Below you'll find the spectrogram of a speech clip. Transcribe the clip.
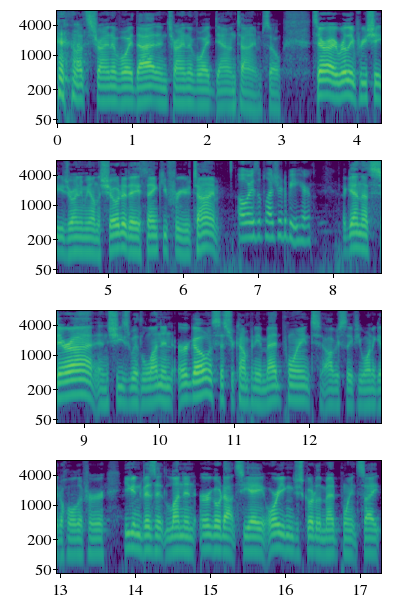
let's try and avoid that and try and avoid downtime. So, Sarah, I really appreciate you joining me on the show today. Thank you for your time. Always a pleasure to be here. Again, that's Sarah, and she's with London Ergo, a sister company of MedPoint. Obviously, if you want to get a hold of her, you can visit londonergo.ca or you can just go to the MedPoint site,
